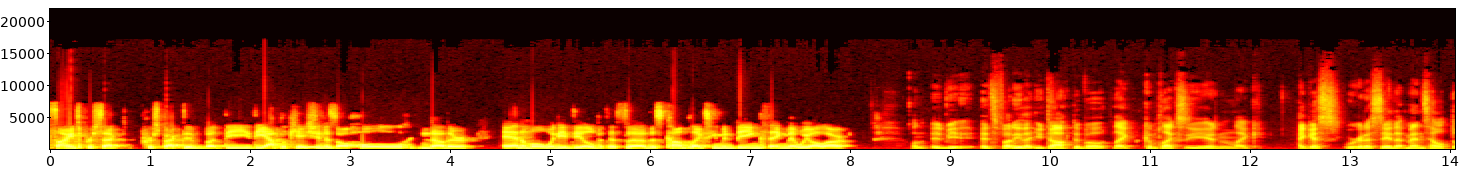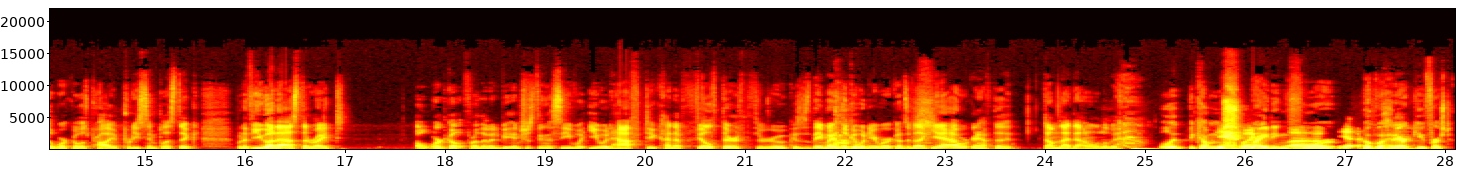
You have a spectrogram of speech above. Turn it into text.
science perspective, but the the application is a whole another animal when you deal with this uh, this complex human being thing that we all are. Well, it'd be it's funny that you talked about like complexity and like I guess we're gonna say that men's health the workout was probably pretty simplistic, but if you got asked to write a workout for them, it'd be interesting to see what you would have to kind of filter through because they might look at one of your workouts and be like, "Yeah, we're gonna have to dumb that down a little bit." Well, it becomes yeah, like, writing uh, for. yeah. No, go ahead, Eric. You first.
